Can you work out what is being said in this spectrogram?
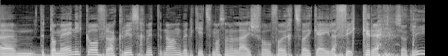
Ähm, der Domenico fragt, grüß euch miteinander, wenn gibt es mal so eine Live-Show von euch zwei geilen Fickern? Schon gleich.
